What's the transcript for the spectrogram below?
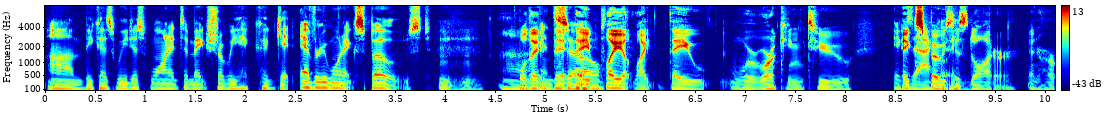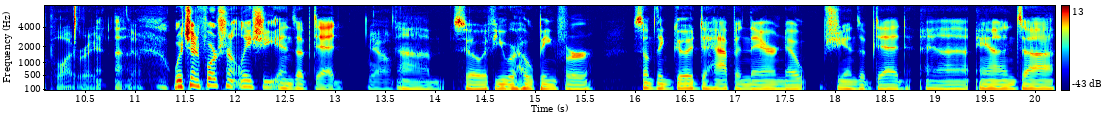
um, because we just wanted to make sure we could get everyone exposed. Uh, well, they, they, they play it like they were working to expose Exactly. Uh, his daughter and her plot, right? yeah. which unfortunately she ends up dead. yeah. Um, so if you were hoping for something good to happen there, nope, she ends up dead. Uh, and uh,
